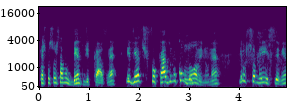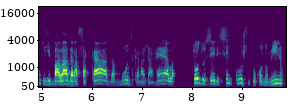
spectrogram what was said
que as pessoas estavam dentro de casa, né? Eventos focados no condomínio, né? E eu chamei esses eventos de balada na sacada, música na janela, todos eles sem custo para o condomínio.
